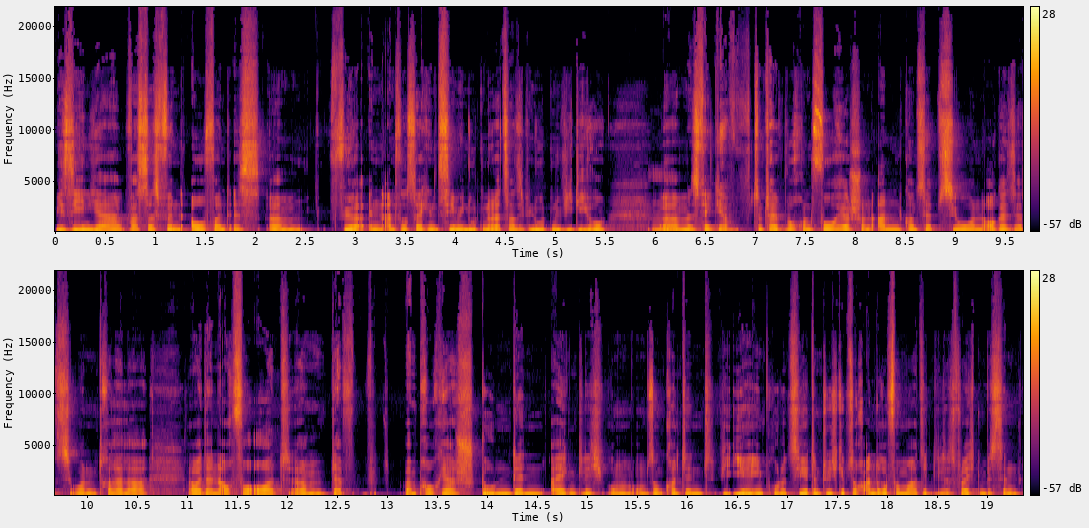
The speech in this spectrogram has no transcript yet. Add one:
wir sehen ja, was das für ein Aufwand ist ähm, für in Anführungszeichen 10 Minuten oder 20 Minuten Video. Mhm. Ähm, es fängt ja zum Teil Wochen vorher schon an, Konzeption, Organisation, tralala, aber dann auch vor Ort, ähm, da, man braucht ja Stunden eigentlich, um, um so einen Content, wie ihr ihn produziert. Natürlich gibt es auch andere Formate, die das vielleicht ein bisschen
